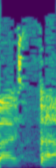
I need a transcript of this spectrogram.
but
